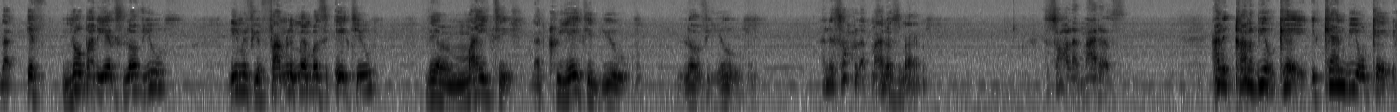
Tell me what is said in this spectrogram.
that if nobody else love you, even if your family members hate you, the Almighty that created you love you. And that's all that matters, man. That's all that matters. And it can be okay. It can be okay.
